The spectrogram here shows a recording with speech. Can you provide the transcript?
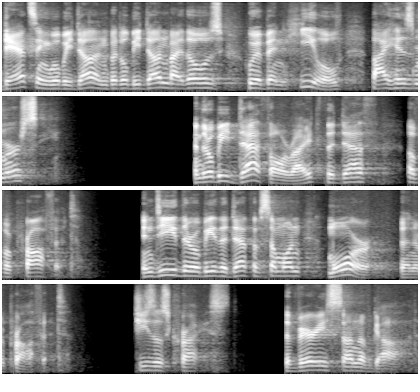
Dancing will be done, but it'll be done by those who have been healed by his mercy. And there will be death, all right, the death of a prophet. Indeed, there will be the death of someone more than a prophet Jesus Christ, the very Son of God.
